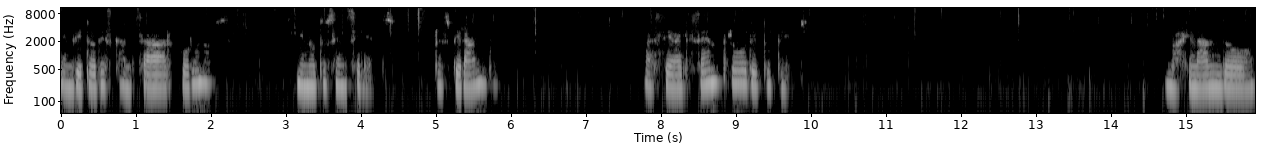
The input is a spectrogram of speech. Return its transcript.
invito a descansar por unos minutos en silencio, respirando hacia el centro de tu pecho. Imaginando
